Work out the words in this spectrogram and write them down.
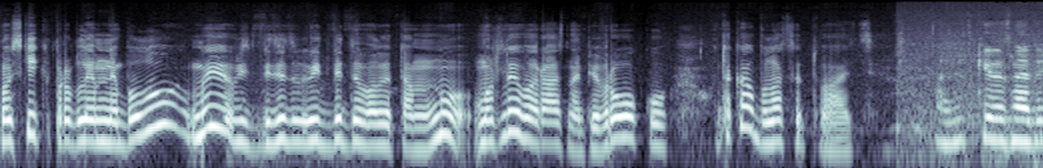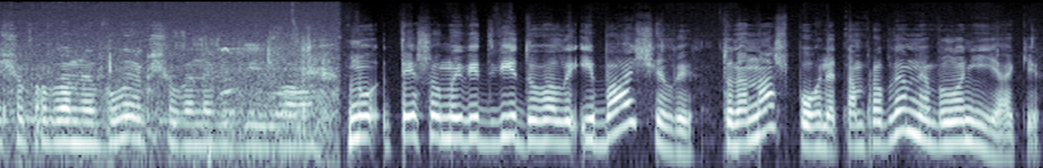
Оскільки проблем не було, ми відвід- відвідували там, ну, можливо, раз на півроку. Така була ситуація. А звідки ви знаєте, що проблем не було, якщо ви не відвідували? Ну, те, що ми відвідували і бачили, то на наш погляд там проблем не було ніяких.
